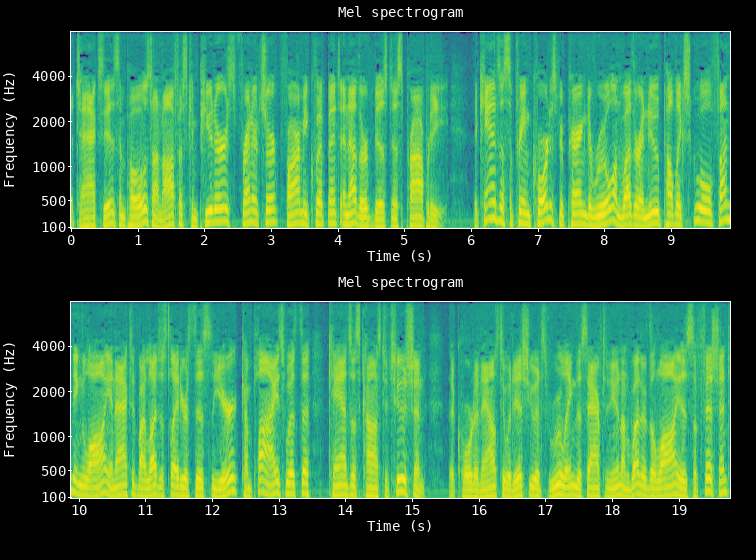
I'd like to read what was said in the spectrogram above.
The tax is imposed on office computers, furniture, farm equipment, and other business property. The Kansas Supreme Court is preparing to rule on whether a new public school funding law enacted by legislators this year complies with the Kansas Constitution. The court announced it would issue its ruling this afternoon on whether the law is sufficient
